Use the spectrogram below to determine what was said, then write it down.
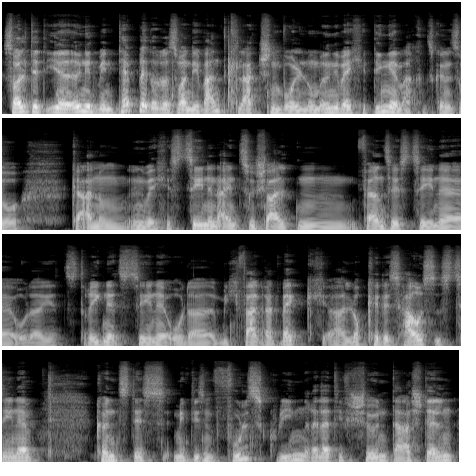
Solltet ihr irgendwie ein Tablet oder so an die Wand klatschen wollen, um irgendwelche Dinge machen zu können, so, keine Ahnung, irgendwelche Szenen einzuschalten, Fernsehszene oder jetzt Regnet-Szene oder ich fahre gerade weg, äh, Locke des Haus-Szene, könnt das mit diesem Fullscreen relativ schön darstellen.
